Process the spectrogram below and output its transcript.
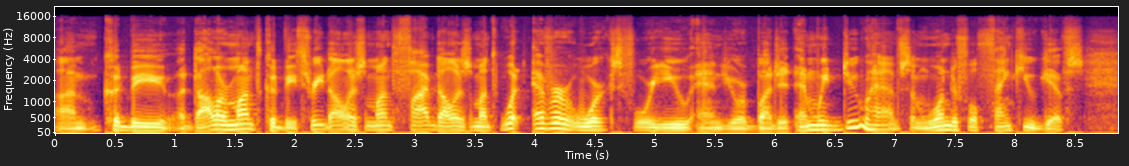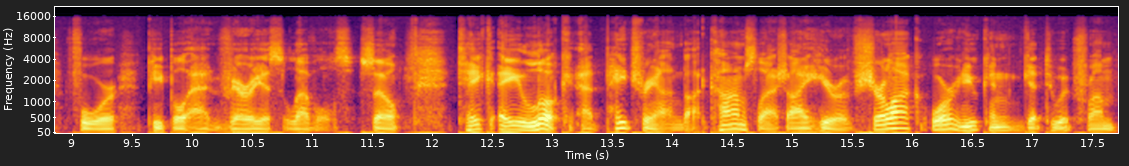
Um, could be a dollar a month, could be $3 a month, $5 a month, whatever works for you and your budget. And we do have some wonderful thank you gifts for people at various levels. So take a look at patreon.com slash I hear of Sherlock, or you can get to it from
